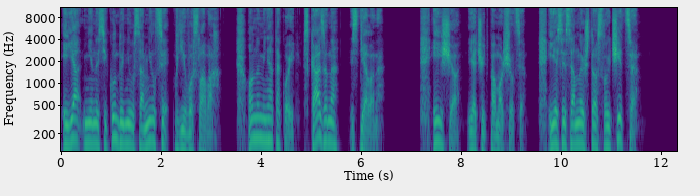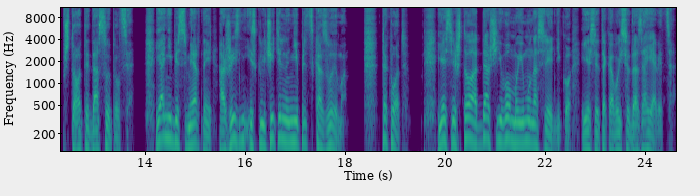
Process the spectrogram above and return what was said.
и я ни на секунду не усомнился в его словах. «Он у меня такой. Сказано, сделано». «И еще», — я чуть поморщился, — «если со мной что случится...» «Что ты досупился? Я не бессмертный, а жизнь исключительно непредсказуема. Так вот, если что, отдашь его моему наследнику, если таковой сюда заявится.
